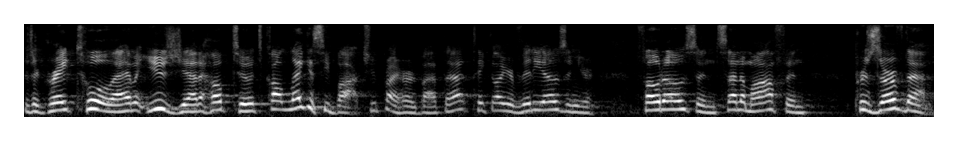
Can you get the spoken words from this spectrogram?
There's a great tool I haven't used yet, I hope to. It's called Legacy Box. You've probably heard about that. Take all your videos and your photos and send them off and preserve them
